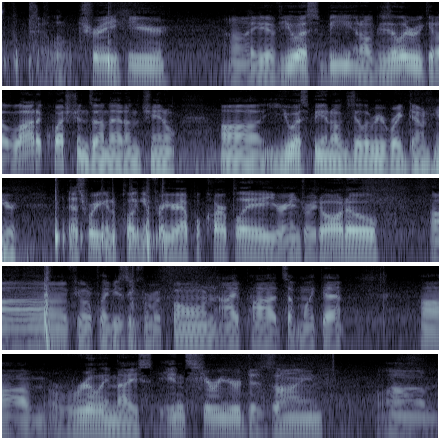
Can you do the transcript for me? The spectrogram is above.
got a little tray here. Uh, you have USB and auxiliary. We get a lot of questions on that on the channel. Uh, USB and auxiliary right down here. That's where you're going to plug in for your Apple CarPlay, your Android Auto, uh, if you want to play music from a phone, iPod, something like that. Um, really nice interior design. Um,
